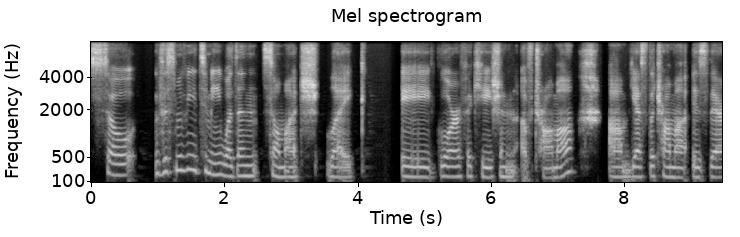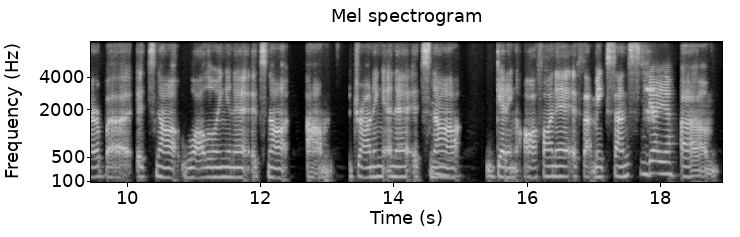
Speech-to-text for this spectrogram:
So this movie to me wasn't so much like a glorification of trauma. Um, yes, the trauma is there, but it's not wallowing in it. It's not um, drowning in it. It's Mhm. not getting off on it, if that makes sense. yeah, yeah. Um,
